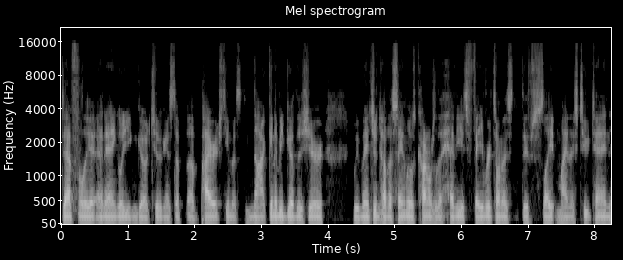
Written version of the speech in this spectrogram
Definitely an angle you can go to against a, a Pirates team that's not going to be good this year. We mentioned how the St. Louis Cardinals are the heaviest favorites on this, this slate, minus 210.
